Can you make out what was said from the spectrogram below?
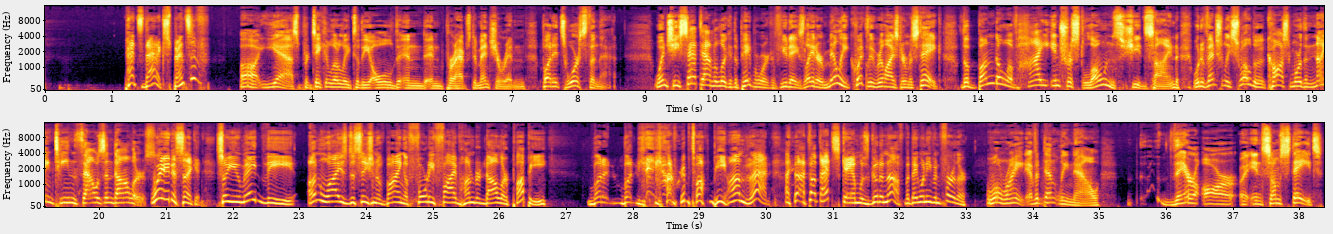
pets that expensive? Uh, yes, particularly to the old and, and perhaps dementia ridden, but it's worse than that. When she sat down to look at the paperwork a few days later, Millie quickly realized her mistake. The bundle of high interest loans she'd signed would eventually swell to a cost more than $19,000. Wait a second. So you made the unwise decision of buying a $4,500 puppy, but it, but you got ripped off beyond that. I, I thought that scam was good enough, but they went even further. Well, right. Evidently now, there are, uh, in some states,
